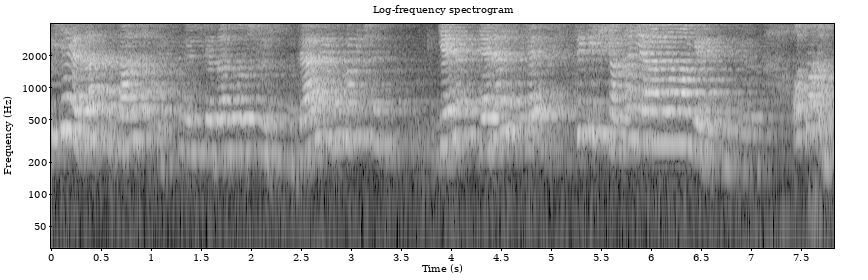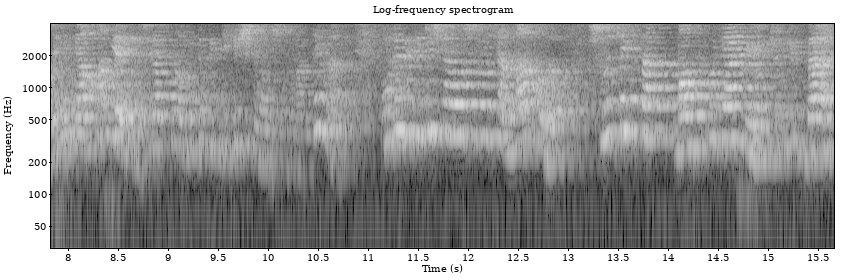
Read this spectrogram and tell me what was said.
bir kere zaten tanjant sinüs ya da kosinüs değerleri bulmak için genel, genellikle dik üçgenden yararlanmam gerektiğini biliyorum. O zaman benim yapmam gereken şey aslında burada bir dik üçgen oluşturmak değil mi? Burada bir dik üçgen oluştururken ne yapalım? Şunu çeksem mantıklı gelmiyor çünkü ben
